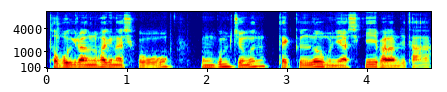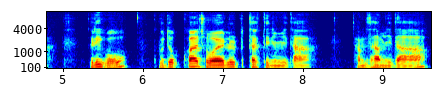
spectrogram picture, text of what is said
더보기란을 확인하시고 궁금증은 댓글로 문의하시기 바랍니다. 그리고 구독과 좋아요를 부탁드립니다. 감사합니다.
